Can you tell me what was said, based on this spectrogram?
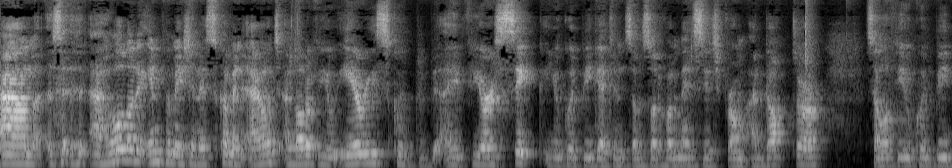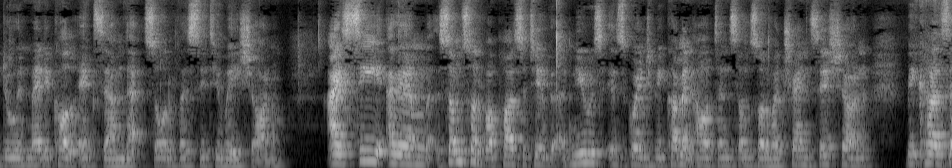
Um, a whole lot of information is coming out. A lot of you Aries could, if you're sick, you could be getting some sort of a message from a doctor. Some of you could be doing medical exam, that sort of a situation. I see um, some sort of a positive news is going to be coming out and some sort of a transition because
